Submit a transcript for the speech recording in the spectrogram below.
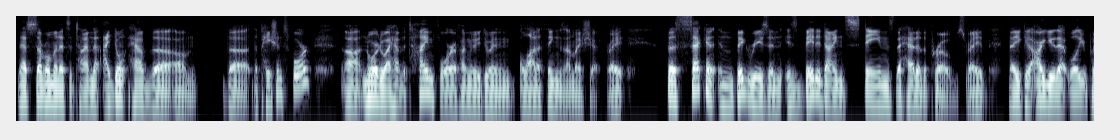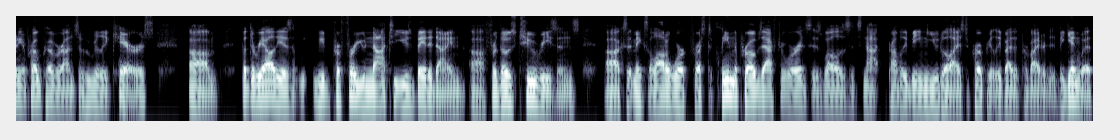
And that's several minutes of time that I don't have the um, the the patience for, uh, nor do I have the time for if I'm going to be doing a lot of things on my shift, right? The second and big reason is betadine stains the head of the probes, right? Now you could argue that well, you're putting a probe cover on, so who really cares? Um, but the reality is, we'd prefer you not to use betadine uh, for those two reasons, because uh, it makes a lot of work for us to clean the probes afterwards, as well as it's not probably being utilized appropriately by the provider to begin with.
